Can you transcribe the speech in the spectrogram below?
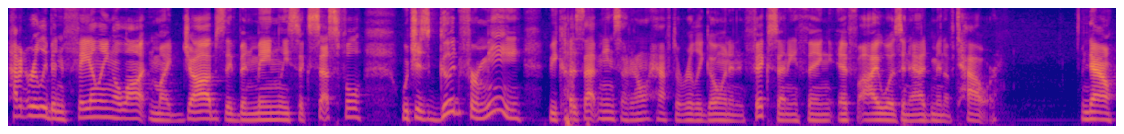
haven't really been failing a lot in my jobs. They've been mainly successful, which is good for me because that means that I don't have to really go in and fix anything if I was an admin of Tower. Now,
